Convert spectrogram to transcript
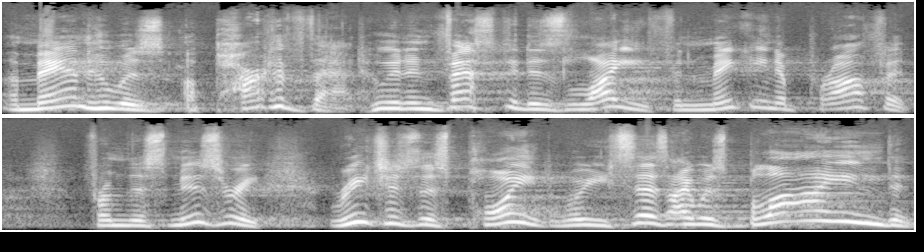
A man who was a part of that, who had invested his life in making a profit from this misery, reaches this point where he says, I was blind,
